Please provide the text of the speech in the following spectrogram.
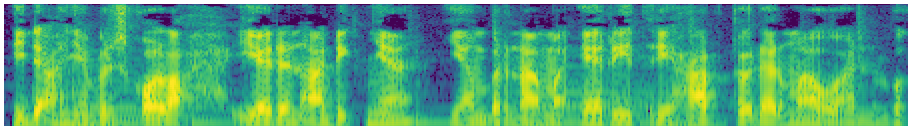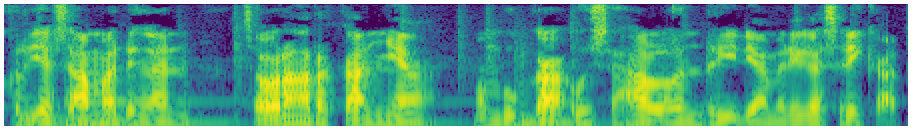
Tidak hanya bersekolah, ia dan adiknya yang bernama Eri Triharto Darmawan bekerja sama dengan seorang rekannya membuka usaha laundry di Amerika Serikat.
